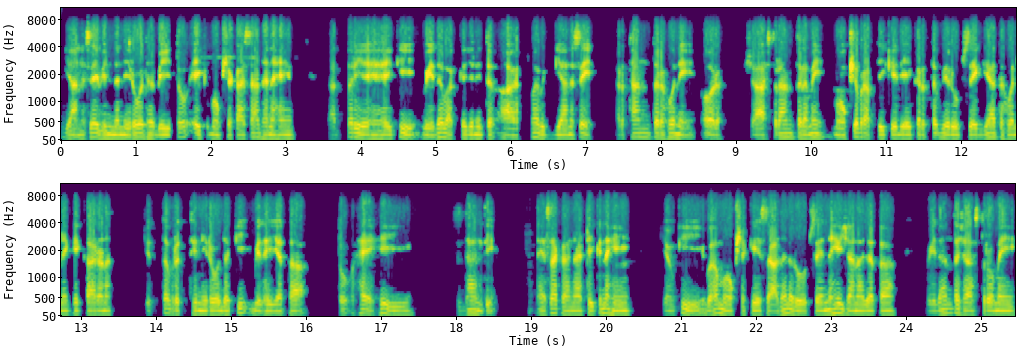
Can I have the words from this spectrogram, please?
ज्ञान से भिन्न निरोध भी तो एक मोक्ष का साधन है। तात्पर्य यह है कि वेद वाक्य जनित आत्मविज्ञान से अर्थांतर होने और शास्त्रांतर में मोक्ष प्राप्ति के लिए कर्तव्य रूप से ज्ञात होने के कारण चित्तवृत्ति निरोध की विधेयता तो है ही। सिद्धांति, ऐसा कहना ठीक नहीं। क्योंकि वह मोक्ष के साधन रूप से नहीं जाना जाता। वेदांत शास्त्रों में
